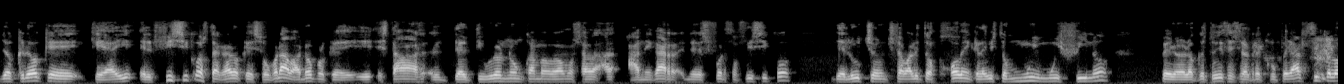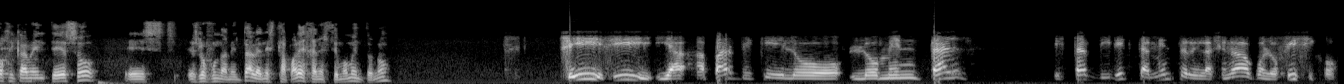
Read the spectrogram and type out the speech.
Yo creo que, que ahí el físico está claro que sobraba, ¿no? Porque estaba el, del tiburón nunca me vamos a, a negar en el esfuerzo físico de Lucho, un chavalito joven que le he visto muy, muy fino, pero lo que tú dices, el recuperar psicológicamente eso es, es lo fundamental en esta pareja en este momento, ¿no? Sí, sí, y a, aparte que lo, lo mental está directamente relacionado con lo físico.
